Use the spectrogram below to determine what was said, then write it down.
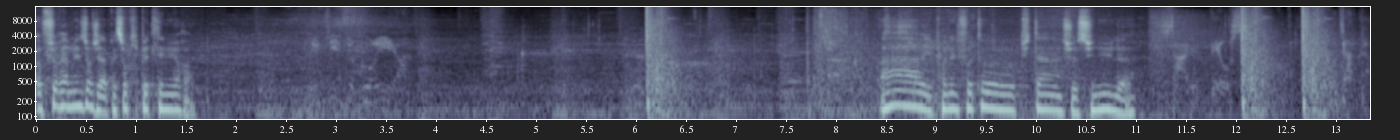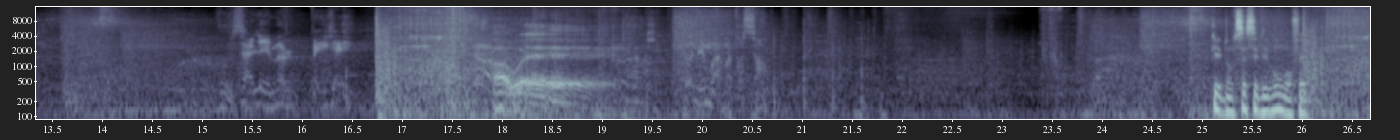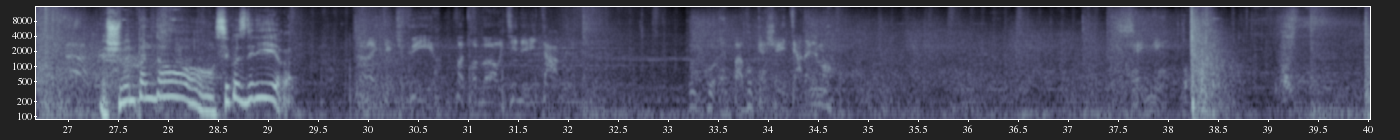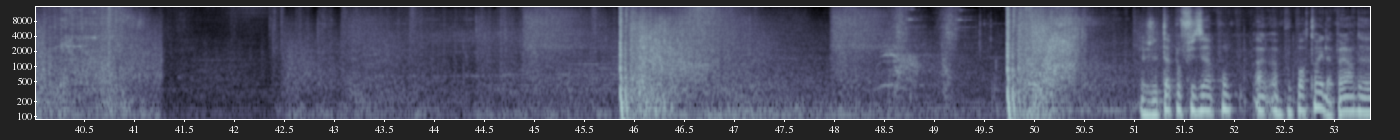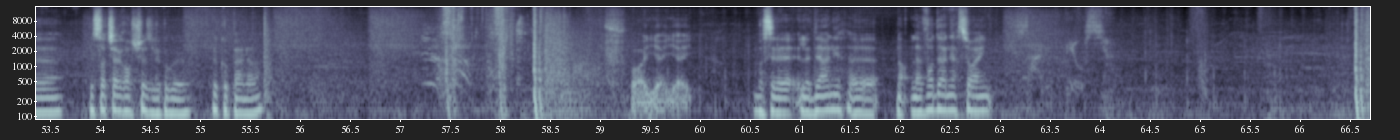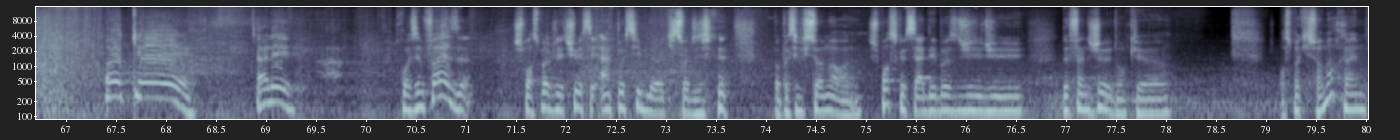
Au fur et à mesure, j'ai l'impression qu'il pète les murs. Ah, il prenait une photo. Putain, je suis nul. Ok, donc ça c'est des bombes en fait. Mais je suis même pas dedans. C'est quoi ce délire? Fusil à pompe, à, à bout portant, il a pas l'air de, de sentir grand chose le, le copain là. Pff, Aïe aïe aïe. Bon c'est la, dernière, euh, non l'avant-dernière seringue. Ok Allez Troisième phase Je pense pas que je l'ai tué, c'est impossible qu'il soit... pas possible qu'il soit mort. Je pense que c'est un des boss du, du- de fin de jeu, donc... euh, Je pense pas qu'il soit mort quand même.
